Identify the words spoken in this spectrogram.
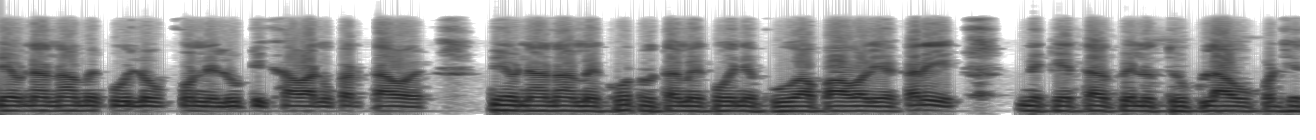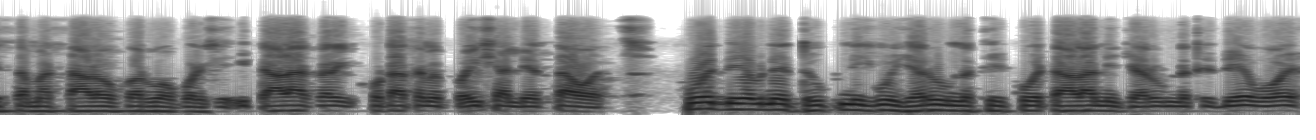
દેવના નામે કોઈ લોકોને લૂંટી ખાવાનું કરતા હોય, દેવના નામે ખોટું તમે કોઈને ભૂવા પાવળિયા કરી ને કહેતા હોય પેલું ધૂપ લાવવું પડશે, તમારે ટાળો કરવો પડશે. એ ટાળા કરી ખોટા તમે પૈસા લેતા હોય. કોઈ દેવને ધૂપની કોઈ જરૂર નથી, કોઈ ટાળાની જરૂર નથી. દેવ હોય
